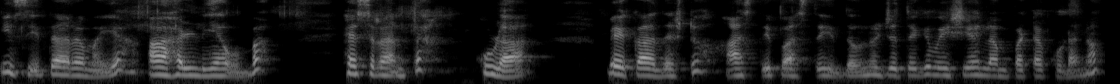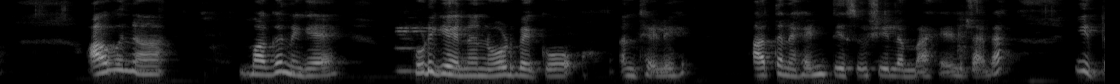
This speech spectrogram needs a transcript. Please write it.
ಈ ಸೀತಾರಾಮಯ್ಯ ಆ ಹಳ್ಳಿಯ ಒಬ್ಬ ಹೆಸರಾಂತ ಕುಳ ಬೇಕಾದಷ್ಟು ಆಸ್ತಿ ಪಾಸ್ತಿ ಇದ್ದವನು, ಜೊತೆಗೆ ವಿಷಯ ಲಂಪಟ ಕೂಡ ಅವನ ಮಗನಿಗೆ ಹುಡುಗಿಯನ್ನು ನೋಡಬೇಕು ಅಂಥೇಳಿ ಆತನ ಹೆಂಡತಿ ಸುಶೀಲಮ್ಮ ಹೇಳಿದಾಗ, ಈತ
